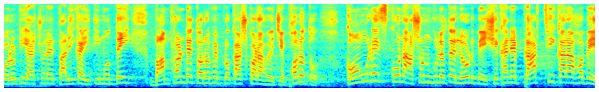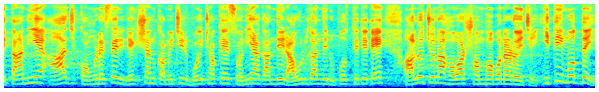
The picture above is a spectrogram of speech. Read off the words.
ষোলোটি আসনের তালিকা ইতিমধ্যেই বামফ্রন্টের তরফে প্রকাশ করা হয়েছে। ফলত কংগ্রেস কোন আসনগুলোতে লড়বে, সেখানে প্রার্থী কারা হবে, তা নিয়ে আজ কংগ্রেসের ইলেকশন কমিটির বৈঠকে সোনিয়া গান্ধী, রাহুল গান্ধীর উপস্থিতিতে আলোচনা হওয়ার সম্ভাবনা রয়েছে। ইতিমধ্যেই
